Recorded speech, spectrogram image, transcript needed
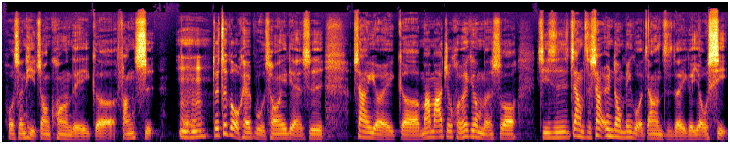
或身体状况的一个方式。对，嗯、对这个我可以补充一点是，像有一个妈妈就回馈给我们说，其实这样子像运动宾果这样子的一个游戏，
